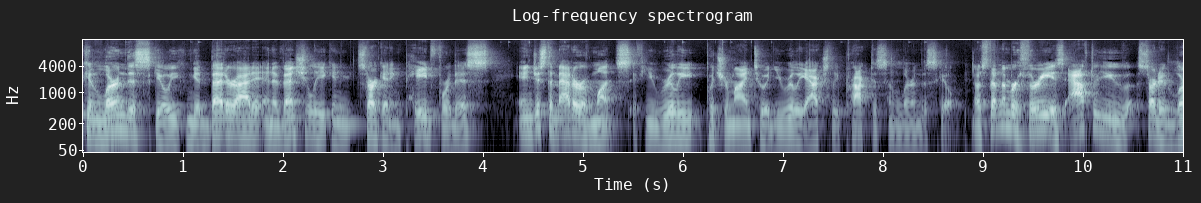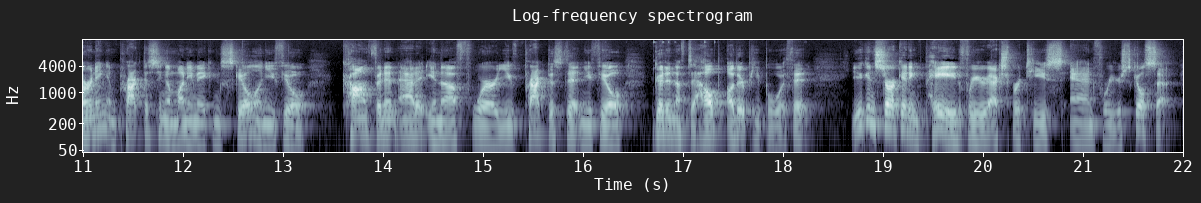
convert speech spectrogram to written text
can learn this skill, you can get better at it, and eventually you can start getting paid for this in just a matter of months if you really put your mind to it, you really actually practice and learn the skill. Now, step number three is after you've started learning and practicing a money making skill and you feel confident at it enough where you've practiced it and you feel good enough to help other people with it, you can start getting paid for your expertise and for your skill set.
